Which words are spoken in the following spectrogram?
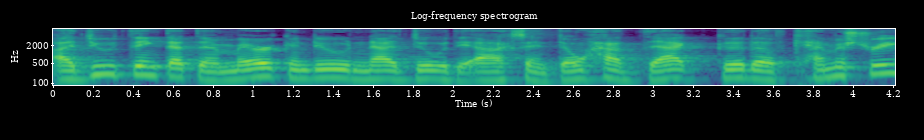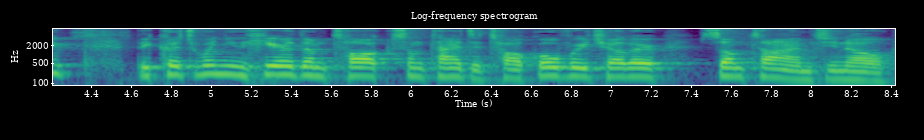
I do think that the american dude and that dude with the accent don't have that good of chemistry because when you hear them talk sometimes they talk over each other. Sometimes you know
